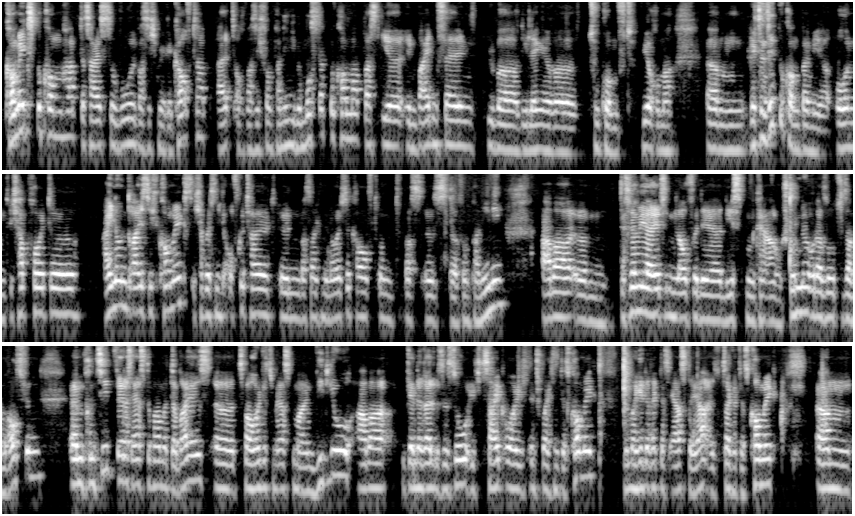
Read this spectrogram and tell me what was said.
Comics bekommen habe. Das heißt sowohl, was ich mir gekauft habe, als auch was ich von Panini bemustert bekommen habe, was ihr in beiden Fällen über die längere Zukunft, wie auch immer, ähm, rezensiert bekommt bei mir. Und ich habe heute 31 Comics. Ich habe jetzt nicht aufgeteilt in was habe ich mir Neues gekauft und was ist äh, von Panini. Aber ähm, das werden wir ja jetzt im Laufe der nächsten, keine Ahnung, Stunde oder so zusammen rausfinden. Im Prinzip, wer das erste Mal mit dabei ist, äh, zwar heute zum ersten Mal ein Video, aber generell ist es so, ich zeige euch entsprechend das Comic. Nehmen wir hier direkt das erste, ja, also zeige euch das Comic. Ähm,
